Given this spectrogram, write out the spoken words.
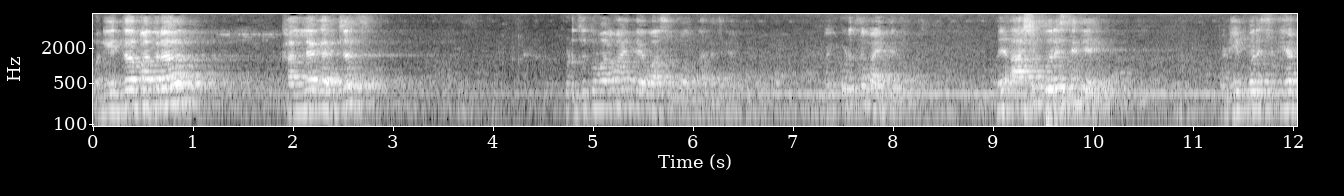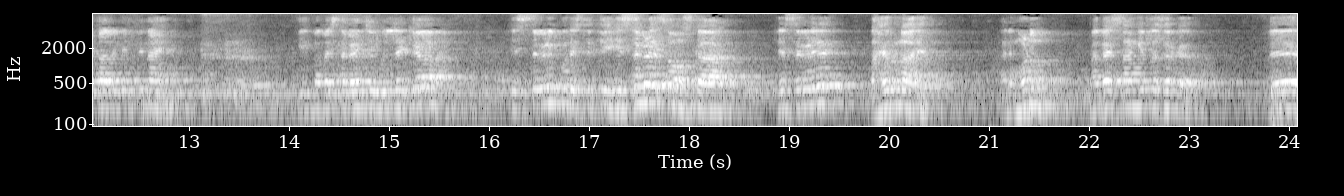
पण इथं मात्र खाल्ल्या घरचंच. पुढचं तुम्हाला माहिती आहे वासं बोलणार म्हणजे पुढचं माहिती आहे म्हणजे अशी परिस्थिती आहे. पण ही परिस्थिती ह्या तालुक्यातली नाही. ही मला सगळ्यांची उल्लेख केला ना ही सगळी परिस्थिती ही सगळे संस्कार हे सगळे बाहेरून आलेत. आणि म्हणून मला सांगितलं सर ते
